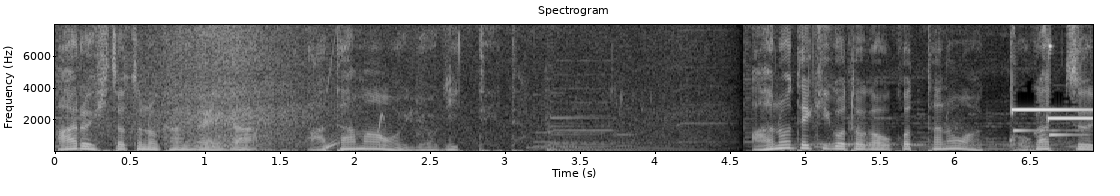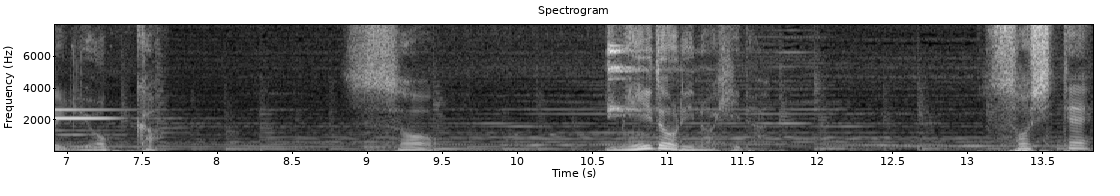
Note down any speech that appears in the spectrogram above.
ある一つの考えが頭をよぎっていた。あの出来事が起こったのは5月4日。そう。緑の日だ。そして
